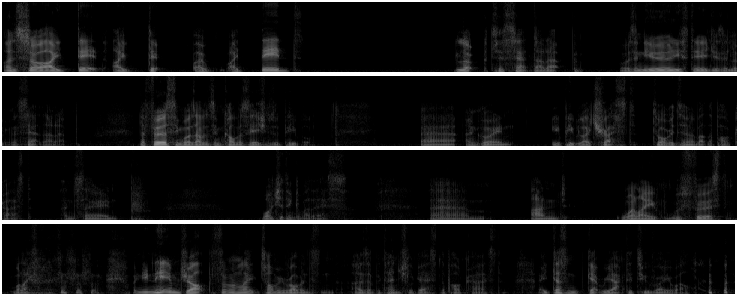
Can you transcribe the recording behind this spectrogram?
and so I did. I did. I, I did look to set that up. I was in the early stages of looking to set that up. The first thing was having some conversations with people uh, and going, you know, people I trust, talking to them about the podcast and saying, "What do you think about this?" Um, and when I was first when I when you name drop someone like Tommy Robinson as a potential guest in the podcast, it doesn't get reacted to very well.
